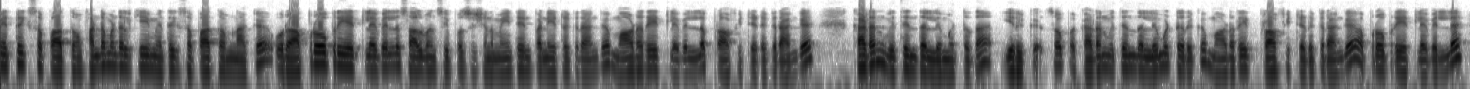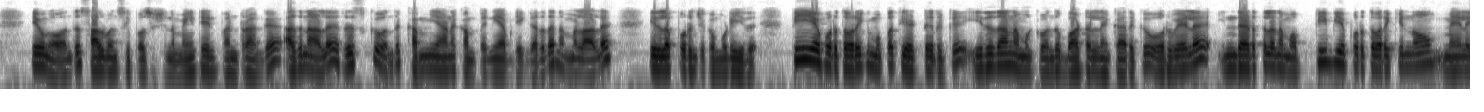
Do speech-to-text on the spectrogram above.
மெட்ரிக்ஸை பார்த்தோம் ஃபண்டமெண்டல் கீ மெட்ரிக்ஸை பார்த்தோம்னாக்க ஒரு அப்ரோப்ரியேட் லெவலில் சால்வன்சி பொசிஷனை மெயின்டைன் பண்ணிட்டு இருக்கிறாங்க மாடரேட் லெவலில் ப்ராஃபிட் எடுக்கிறாங்க. கடன் வித்தின் த லிமிட் தான் இருக்குது ஸோ இப்போ கடன் வித்தின் த லிமிட் இருக்குது மாடரேட் ப்ராஃபிட் எடுக்கிறாங்க அப்ரோப்ரியேட் லெவலில் இவங்க வந்து சால்வன்சி பொசிஷனை மெயின்டைன் பண்ணுறாங்க அதனால ரிஸ்க் வந்து கம்மியான கம்பெனி அப்படிங்கிறத நம்மளால் இதில் புரிஞ்சுக்க முடியுது. பிஏ பொறுத்த வரைக்கும் முப்பத்தி எட்டு இருக்குது இதுதான் நமக்கு வந்து பாட்டில் நெக்காக இருக்குது ஒருவேளை இந்த இடத்துல நம்ம பிபியை பொறுத்த வரைக்கும் இன்னும் மேலே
